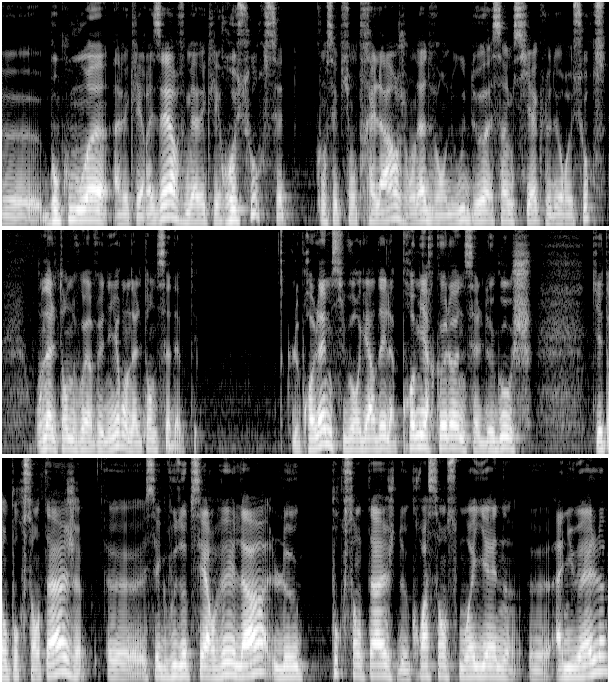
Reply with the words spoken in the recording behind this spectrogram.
euh, beaucoup moins avec les réserves, mais avec les ressources, cette conception très large, on a devant nous 2 à 5 siècles de ressources. On a le temps de voir venir, on a le temps de s'adapter. Le problème, si vous regardez la première colonne, celle de gauche, qui est en pourcentage, euh, c'est que vous observez là le pourcentage de croissance moyenne euh, annuelle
